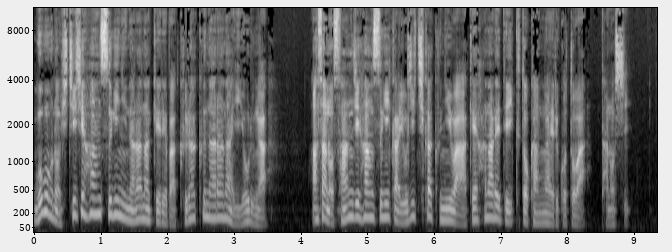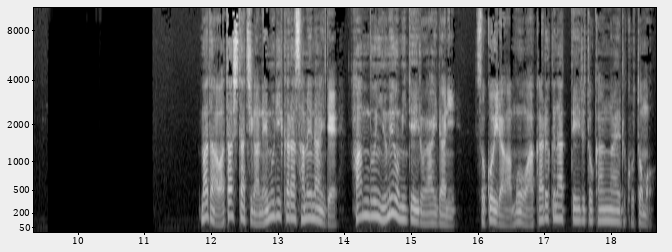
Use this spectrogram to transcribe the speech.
午後の7時半過ぎにならなければ暗くならない夜が朝の3時半過ぎか4時近くには開け離れていくと考えることは楽しい。まだ私たちが眠りから覚めないで半分夢を見ている間にそこいらはもう明るくなっていると考えることも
